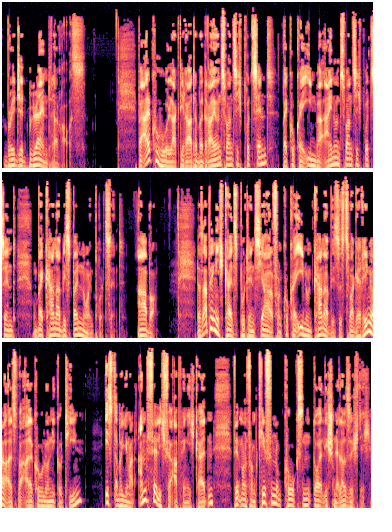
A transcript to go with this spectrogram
Bridget Brand heraus. Bei Alkohol lag die Rate bei 23 Prozent, bei Kokain bei 21 Prozent und bei Cannabis bei 9 Prozent. Aber das Abhängigkeitspotenzial von Kokain und Cannabis ist zwar geringer als bei Alkohol und Nikotin, ist aber jemand anfällig für Abhängigkeiten, wird man vom Kiffen und Koksen deutlich schneller süchtig.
